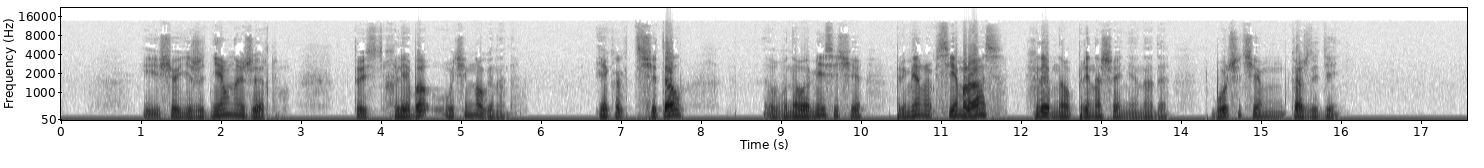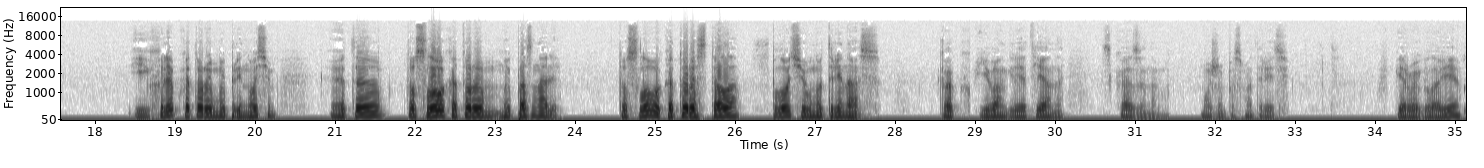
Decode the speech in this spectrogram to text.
и еще ежедневную жертву. То есть хлеба очень много надо. Я как считал, в новомесячье примерно в семь раз хлебного приношения надо – больше, чем каждый день. И хлеб, который мы приносим, это то слово, которое мы познали. То слово, которое стало плотью внутри нас. Как в Евангелии от Иоанна сказано. Можем посмотреть в первой главе.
